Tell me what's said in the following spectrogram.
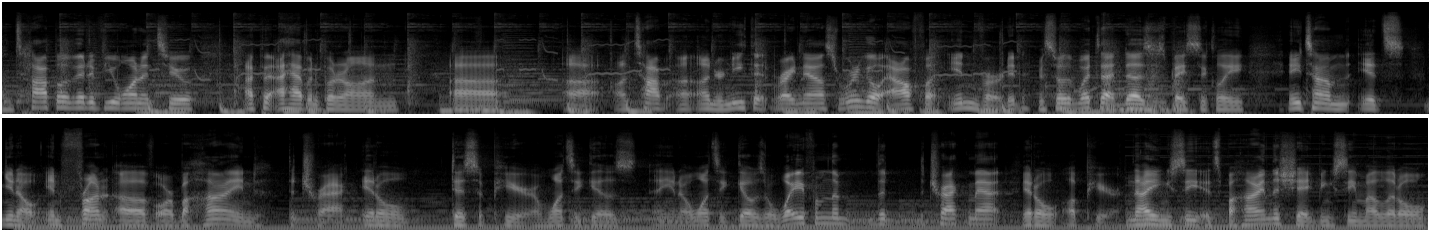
on top of it if you wanted to. I, put, I happen to put it on uh, uh, on top uh, underneath it right now. So we're gonna go alpha inverted. And so what that does is basically anytime it's you know in front of or behind the track, it'll disappear and once it goes you know once it goes away from the, the, the track matte it'll appear now you can see it's behind the shape you can see my little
